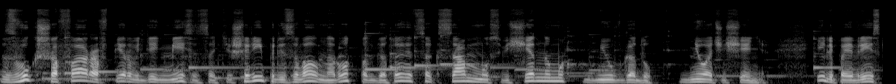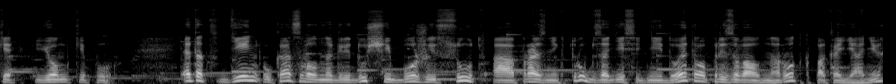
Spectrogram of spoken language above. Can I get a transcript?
Звук шафара в первый день месяца Тишри призывал народ подготовиться к самому священному дню в году – Дню очищения, или по-еврейски Йом-Кипур. Этот день указывал на грядущий Божий суд, а праздник Труб за 10 дней до этого призывал народ к покаянию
